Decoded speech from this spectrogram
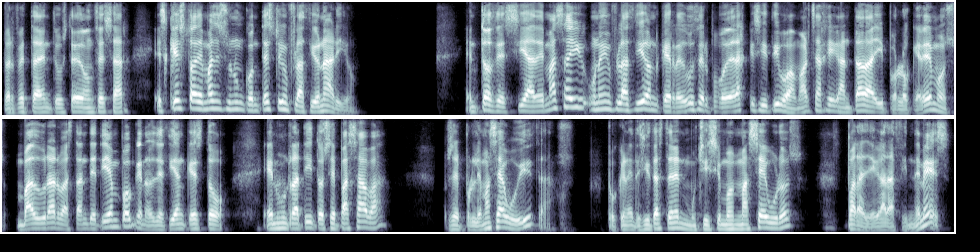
perfectamente usted, don César, es que esto además es un contexto inflacionario. Entonces, si además hay una inflación que reduce el poder adquisitivo a marcha gigantada y por lo que vemos va a durar bastante tiempo, que nos decían que esto en un ratito se pasaba, pues el problema se agudiza, porque necesitas tener muchísimos más euros para llegar a fin de mes,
